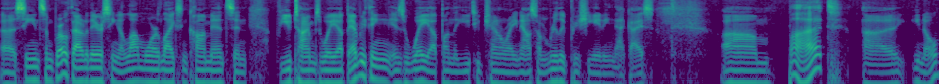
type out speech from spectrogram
uh, seeing some growth out of there, seeing a lot more likes and comments and view times way up. Everything is way up on the YouTube channel right now, so I'm really appreciating that, guys. Um, but uh, you know,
